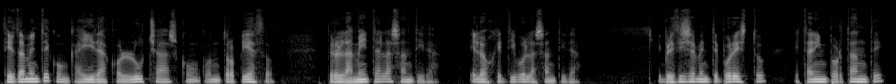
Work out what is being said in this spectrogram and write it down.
Ciertamente con caídas, con luchas, con, tropiezos, pero la meta es la santidad, el objetivo es la santidad. Y precisamente por esto es tan importante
